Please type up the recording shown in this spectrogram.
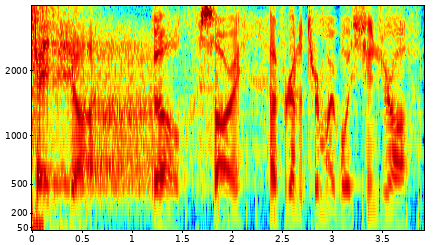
Headshot. Oh, sorry. I forgot to turn my voice changer off.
